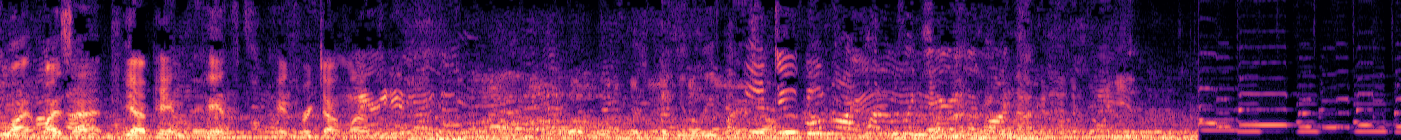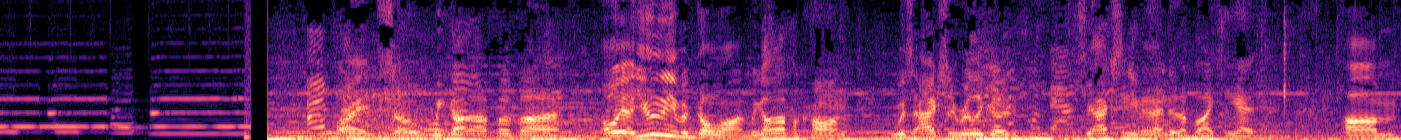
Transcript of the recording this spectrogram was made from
Why, why is that? Yeah, Payne, Payne, Payne freaked out and Mary left. didn't want? You're going to leave by You do be not. I thought it was like Mary I'm didn't probably want not going to end up going in. All right, so we got off of, uh, oh yeah, you didn't even go on. We got off of Kong. It was actually really good. Jackson even ended up liking it. Um,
